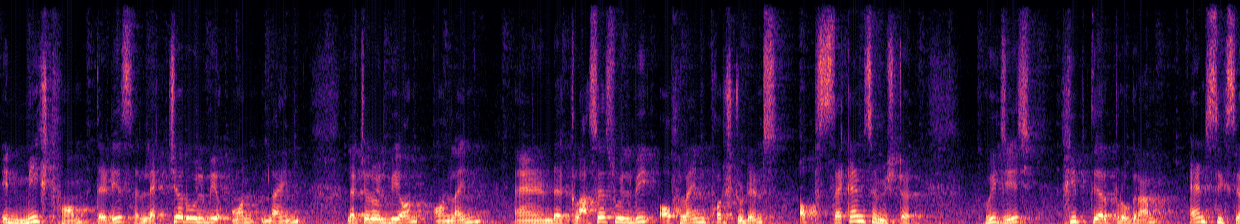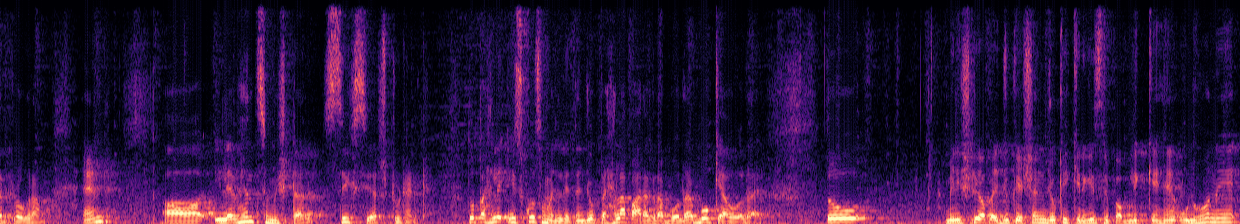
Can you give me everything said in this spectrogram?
in mixed form that is lecture will be online lecture will be on online and classes will be offline for students of second semester which is fifth year program and sixth year program and eleventh semester six year student तो पहले इसको समझ लेते हैं। जो पहला पैराग्राफ बोल रहा है वो क्या बोल रहा है? तो मिनिस्ट्री ऑफ़ एजुकेशन जो कि किर्गिज़ रिपब्लिक के हैं उन्होंने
